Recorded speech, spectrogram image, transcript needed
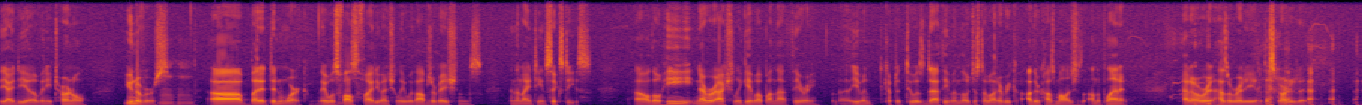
the idea of an eternal universe. Uh, but it didn't work. It was falsified eventually with observations in the 1960s. Uh, although he never actually gave up on that theory, uh, even kept it to his death, even though just about every other cosmologist on the planet had already, has already uh, discarded it.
